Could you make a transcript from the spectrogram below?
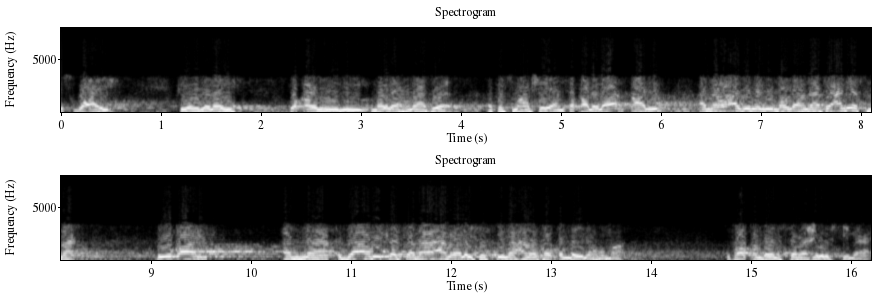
إصبعيه في أذنيه وقوله لمولاه نافع أتسمع شيئا؟ فقال لا. قالوا أنه أذن لمولاه نافع أن يسمع. فيقال أن ذلك سماعا وليس استماعا وفرق بينهما. وفرق بين السماع والاستماع.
